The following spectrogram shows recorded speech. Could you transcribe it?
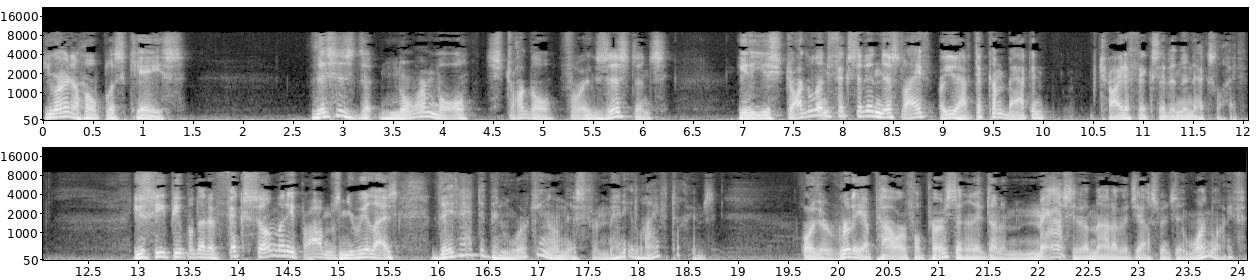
You aren't a hopeless case. This is the normal struggle for existence. Either you struggle and fix it in this life, or you have to come back and try to fix it in the next life. You see people that have fixed so many problems and you realize they've had to been working on this for many lifetimes. Or they're really a powerful person and they've done a massive amount of adjustments in one life.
